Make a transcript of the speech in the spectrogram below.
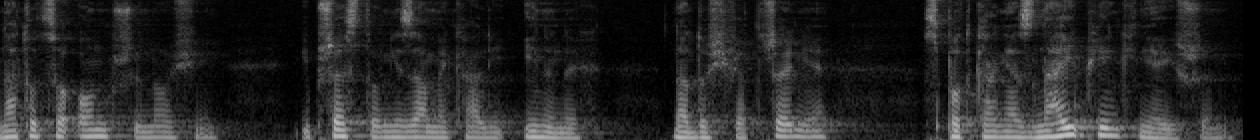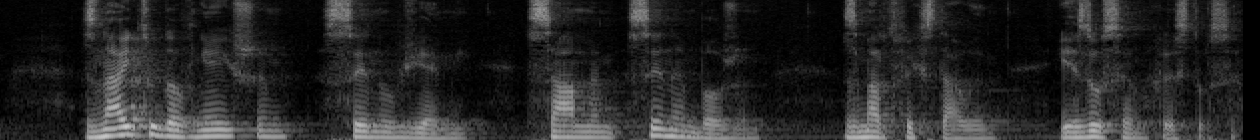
na to, co On przynosi i przez to nie zamykali innych na doświadczenie spotkania z najpiękniejszym, z najcudowniejszym z synów ziemi, samym Synem Bożym, zmartwychwstałym Jezusem Chrystusem.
